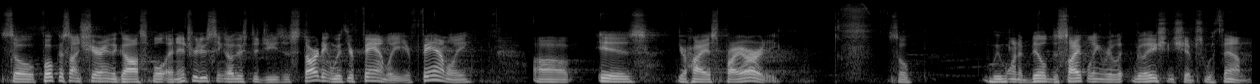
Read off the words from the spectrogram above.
so focus on sharing the gospel and introducing others to Jesus, starting with your family. Your family uh, is your highest priority. So we want to build discipling relationships with them.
